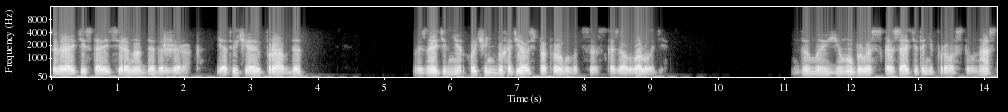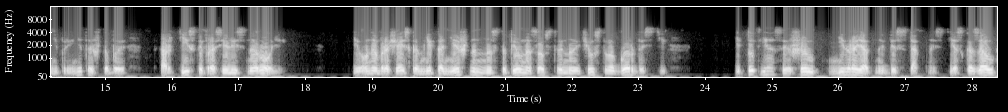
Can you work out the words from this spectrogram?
собираетесь ставить Сирано де Бержерак? Я отвечаю: правда. Вы знаете, мне очень бы хотелось попробоваться, сказал Володя. Думаю, ему было сказать это непросто. У нас не принято, чтобы артисты просились на роли. И он, обращаясь ко мне, конечно, наступил на собственное чувство гордости. И тут я совершил невероятную бестактность. Я сказал:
